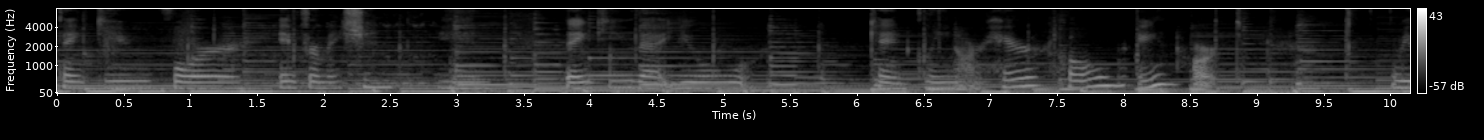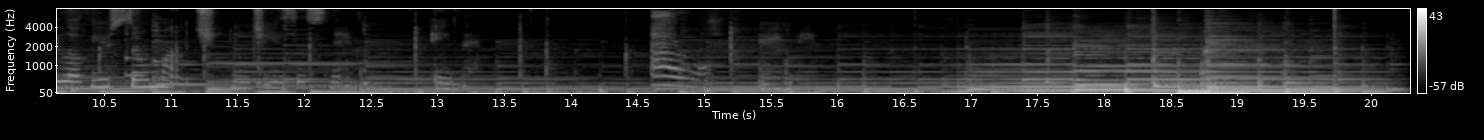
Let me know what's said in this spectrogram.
Thank you for information and thank you that you can clean our hair, home, and heart. We love you so much. In Jesus' name, amen. Amen.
